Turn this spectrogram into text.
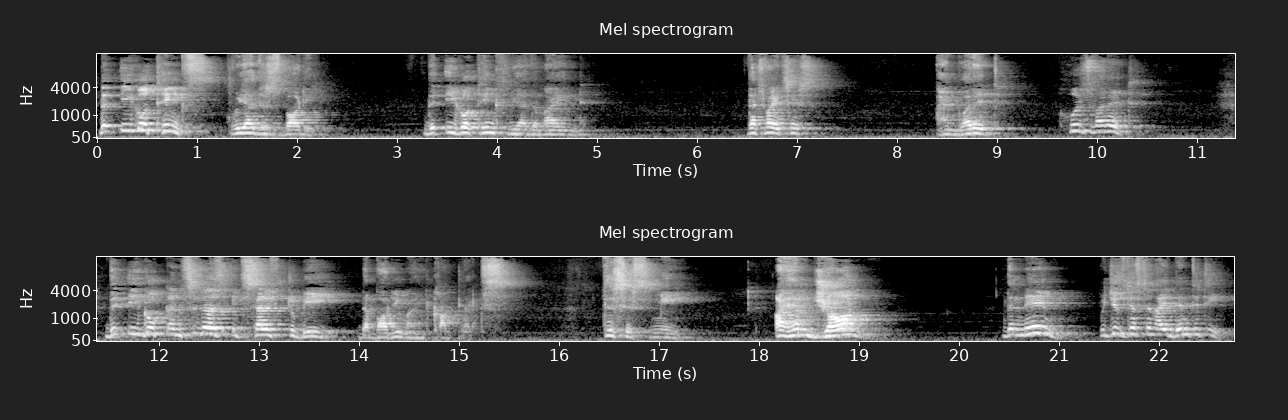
The ego thinks we are this body. The ego thinks we are the mind. That's why it says, I am worried. Who is worried? The ego considers itself to be the body mind complex. This is me. I am John. The name, which is just an identity,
